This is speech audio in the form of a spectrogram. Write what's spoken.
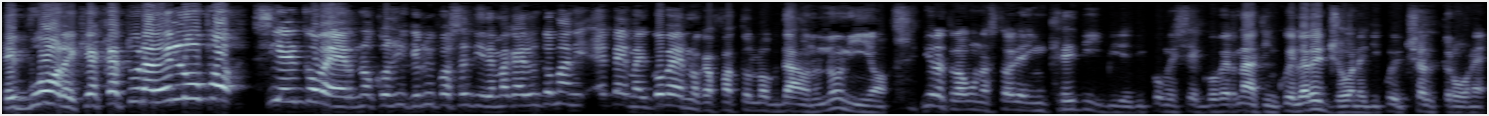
e vuole che a catturare il lupo sia il governo, così che lui possa dire magari un domani, eh beh, ma è il governo che ha fatto il lockdown, non io. Io la trovo una storia incredibile di come si è governato in quella regione, di quel cialtrone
